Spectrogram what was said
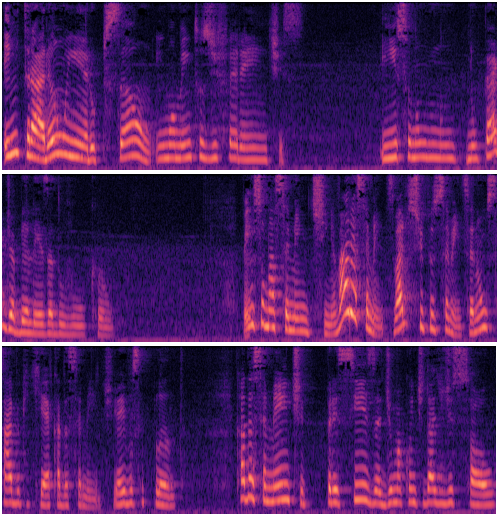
entrarão em erupção em momentos diferentes. E isso não, não, não perde a beleza do vulcão. Pensa uma sementinha, várias sementes, vários tipos de sementes. Você não sabe o que é cada semente. E aí você planta. Cada semente precisa de uma quantidade de sol.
